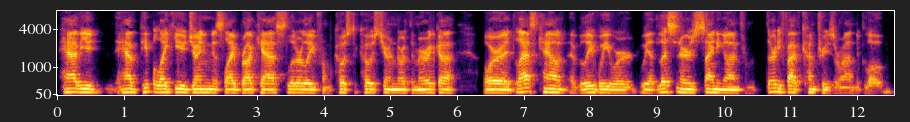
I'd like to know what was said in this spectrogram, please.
have you have people like you joining this live broadcast literally from coast to coast here in North America. Or at last count, I believe we were we had listeners signing on from 35 countries around the globe.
